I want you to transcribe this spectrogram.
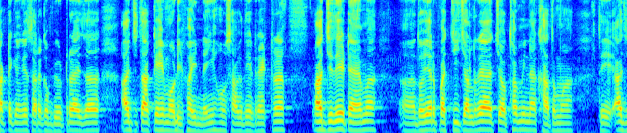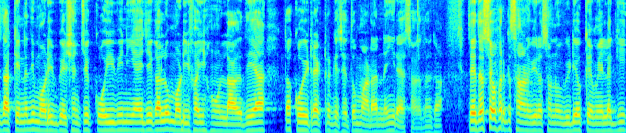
ਘੱਟ, ਕਿਉਂਕਿ ਸਰ ਕੰਪਿਊਟਰਾਈਜ਼ ਆ। ਅੱਜ ਤੱਕ ਇਹ ਮੋਡੀਫਾਈ ਨਹੀਂ ਹੋ ਸਕਦੇ ਟਰੈਕਟਰ ਅੱਜ ਦੇ ਟਾਈਮ 2025 ਚੱਲ ਰਿਹਾ, ਚੌਥਾ ਮਹੀਨਾ ਖਤਮ ਆ। ਤੇ ਅੱਜ ਤੱਕ ਇਹਨਾਂ ਦੀ ਮੋਡੀਫਿਕੇਸ਼ਨ 'ਚ ਕੋਈ ਵੀ ਨਹੀਂ ਆਈ ਜੇ ਕੱਲ ਉਹ ਮੋਡੀਫਾਈ ਹੋਣ ਲੱਗਦੇ ਆ, ਤਾਂ ਕੋਈ ਟਰੈਕਟਰ ਕਿਸੇ ਤੋਂ ਮਾੜਾ ਨਹੀਂ ਰਹਿ ਸਕਦਾਗਾ। ਤੇ ਦੱਸਿਓ ਫਿਰ ਕਿਸਾਨ ਵੀਰੋ, ਤੁਹਾਨੂੰ ਵੀਡੀਓ ਕਿਵੇਂ ਲੱਗੀ?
